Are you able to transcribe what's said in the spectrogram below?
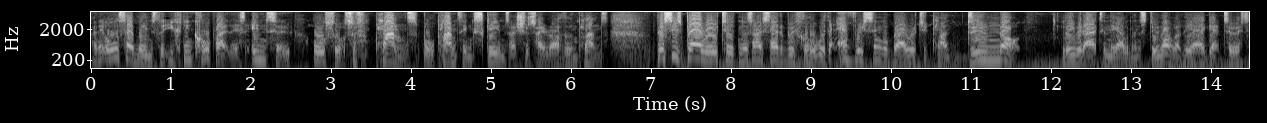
And it also means that you can incorporate this into all sorts of plans, or planting schemes, I should say, rather than plans. This is bare rooted, and as I said before, with every single bare rooted plant, do not leave it out in the elements, do not let the air get to it.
